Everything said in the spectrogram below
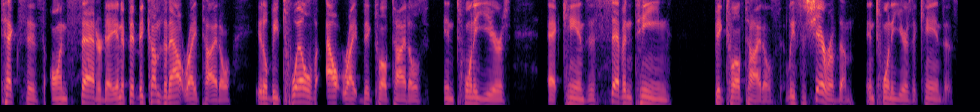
Texas on Saturday. And if it becomes an outright title, it'll be 12 outright Big 12 titles in 20 years at Kansas, 17 Big 12 titles, at least a share of them in 20 years at Kansas.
